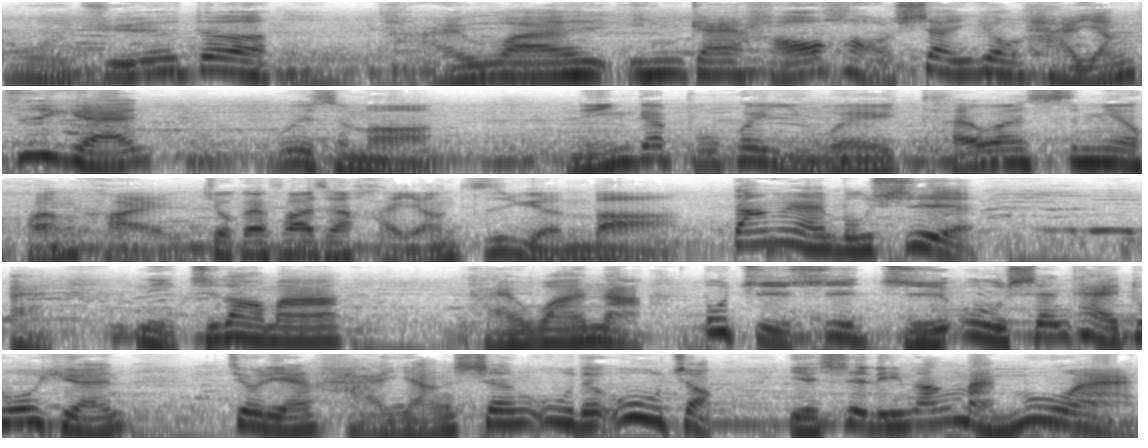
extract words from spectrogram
我觉得台湾应该好好善用海洋资源。为什么？你应该不会以为台湾四面环海就该发展海洋资源吧？当然不是。哎，你知道吗？台湾呐，不只是植物生态多元，就连海洋生物的物种也是琳琅满目哎。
